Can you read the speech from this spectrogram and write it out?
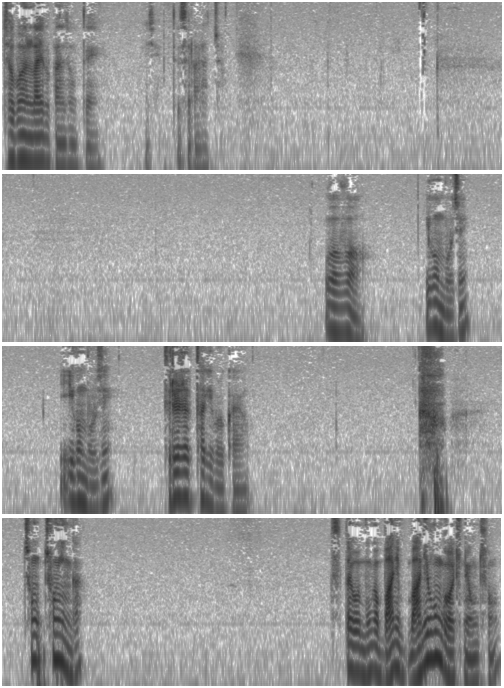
저번 라이브 방송 때 이제 뜻을 알았죠. 우와 우와 이건 뭐지? 이, 이건 뭐지? 드르륵 탁이 뭘까요? 총 총인가? 나 이거 뭔가 많이 많이 본 것 같은데 엄청.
